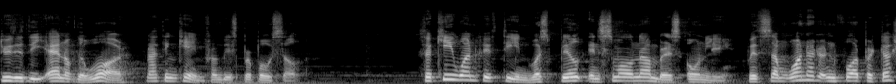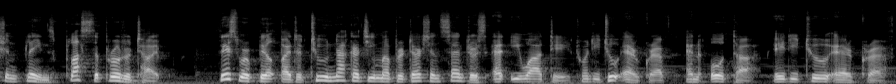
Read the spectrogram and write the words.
Due to the end of the war, nothing came from this proposal. The Ki-115 was built in small numbers only, with some 104 production planes plus the prototype. These were built by the two Nakajima production centers at Iwate 22 aircraft and Ota 82 aircraft.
